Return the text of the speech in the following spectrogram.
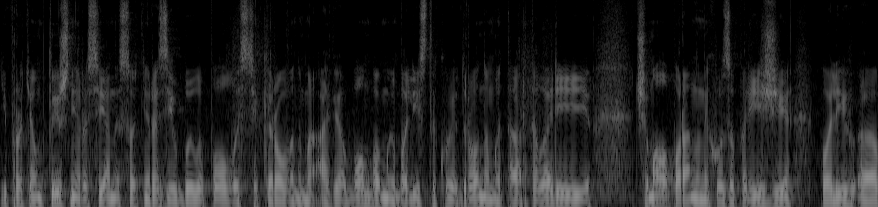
І протягом тижня росіяни сотні разів били по області керованими авіабомбами, балістикою, дронами та артилерією. Чимало поранених у Запоріжжі, Полі-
